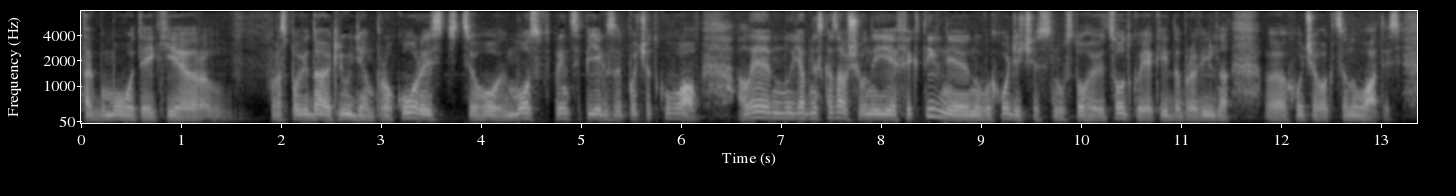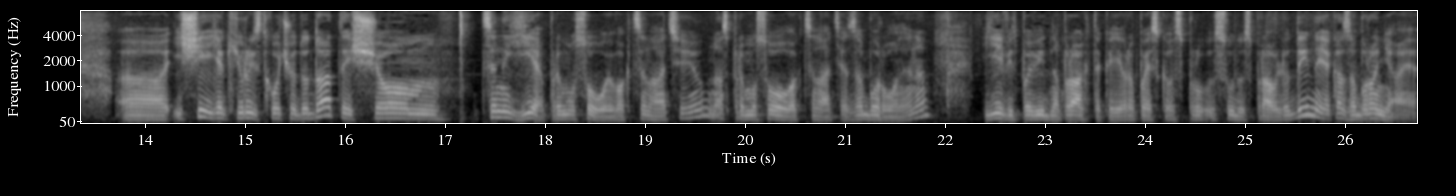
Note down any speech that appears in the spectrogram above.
так би мовити, які розповідають людям про користь цього. МОЗ, в принципі, їх започаткував. Але ну, я б не сказав, що вони є ефективні, ну, виходячи з, ну, з того відсотку, який добровільно е, хоче вакцинуватись. Е, і ще як юрист хочу додати, що це не є примусовою вакцинацією. У нас примусова вакцинація заборонена. Є відповідна практика Європейського суду з прав людини, яка забороняє.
